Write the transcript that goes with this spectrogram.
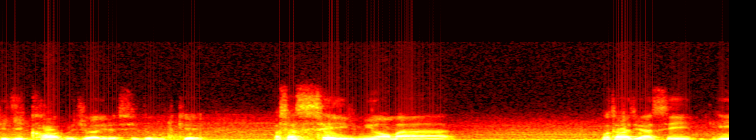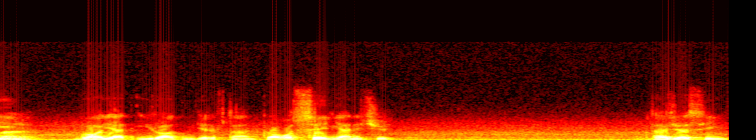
دیگه کار به جایی رسیده بود که مثلا سیل می آمد متوجه هستید؟ این بله. باید ایراد می گرفتن که آقا سیل یعنی چی؟ متوجه هستید؟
